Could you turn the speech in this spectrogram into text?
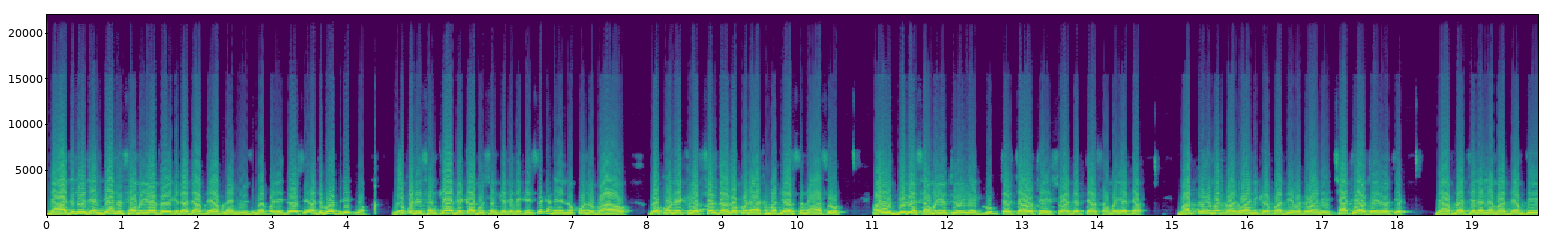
ને આજનો જે અંજારનો સામયો હતો, એ કદાચ આપણે આપણા ન્યૂઝમાં પણ દો છે અદભુત રીતનો. લોકોની સંખ્યા, બેકાબુ સંખ્યા, જેને કહી શકાય ને, એ લોકોનો ભાવ લોકોનો એક વત્સલતા, લોકોના આંખમાંથી હર્ષના આંસુ. આવું દિવ્ય સામયો થયું, અહીંયા ખૂબ ચર્ચાઓ થઈ, સ્વાગત થયા સામયા થયા માત્ર ને માત્ર ભગવાનની કૃપાથી, ભગવાનની ઈચ્છાથી આવું થઈ રહ્યું છે. ને આપણા ચેનલના માધ્યમથી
